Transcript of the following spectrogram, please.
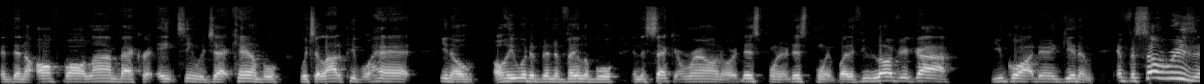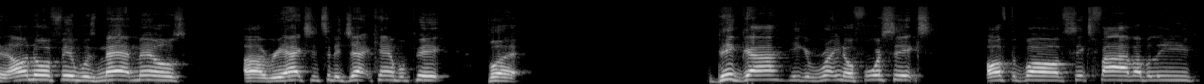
and then an off-ball linebacker at 18 with Jack Campbell, which a lot of people had. You know, oh, he would have been available in the second round or at this point or this point. But if you love your guy, you go out there and get him. And for some reason, I don't know if it was Mad Mel's uh, reaction to the Jack Campbell pick but big guy, he can run, you know, four six off the ball, six five, I believe.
